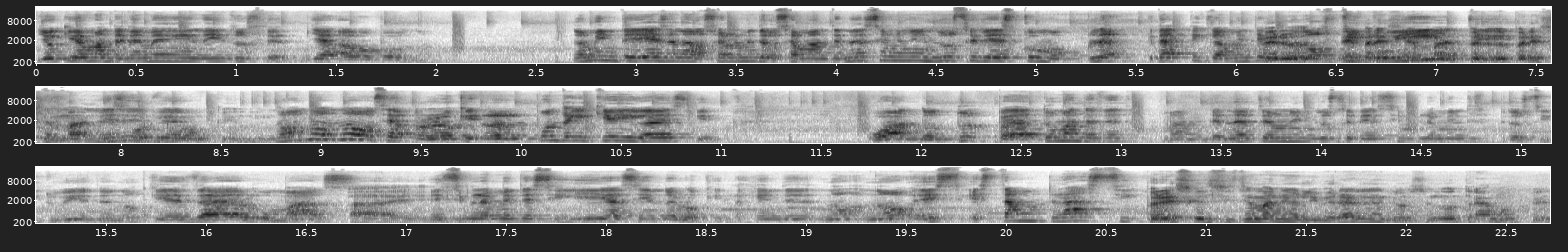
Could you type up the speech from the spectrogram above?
yo quiero mantenerme en la industria. Ya hago porno. No me interesa nada, solamente, o sea, mantenerse en una industria es como prácticamente Pero ¿te parece mal, pero te parece mal qué? No, no, no, o sea, pero lo que, el punto que quiero llegar es que cuando tú, para tú mantener, mantenerte en una industria simplemente es prostituirte, no quieres dar algo más. Ay. Es simplemente seguir haciendo lo que la gente, no, no, es, es tan plástico. Pero es que el sistema neoliberal en el que nos encontramos, pues.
